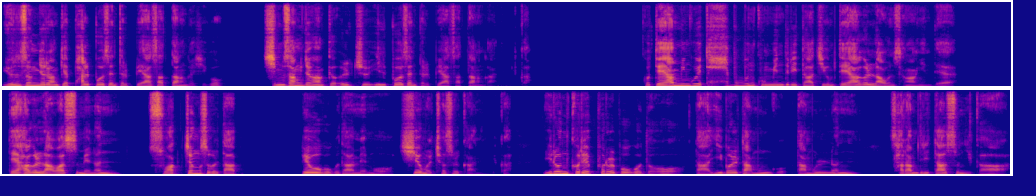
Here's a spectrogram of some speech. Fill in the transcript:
윤석열 함께 8%를 빼앗았다는 것이고 심상정 함께 얼추 1%를 빼앗았다는 거 아닙니까? 그 대한민국의 대부분 국민들이 다 지금 대학을 나온 상황인데 대학을 나왔으면은 수학 정석을 다 배우고 그 다음에 뭐 시험을 쳤을 거 아닙니까 이런 그래프를 보고도 다 입을 다문, 다물는 사람들이 다 쓰니까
